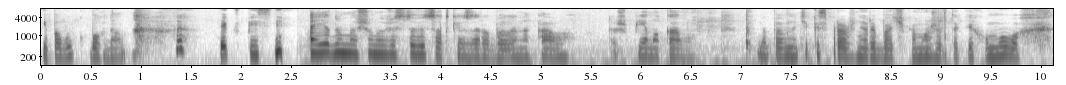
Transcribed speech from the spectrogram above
і павук Богдан. Як в пісні. А я думаю, що ми вже 100% заробили на каву. Тож п'ємо каву. Напевно, тільки справжня рибачка може в таких умовах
